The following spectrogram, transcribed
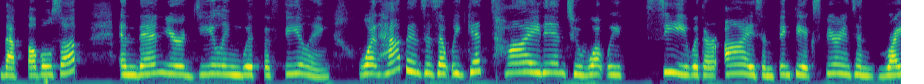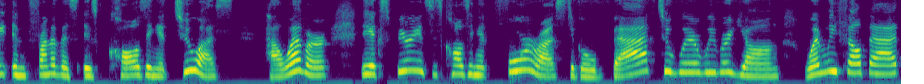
that bubbles up and then you're dealing with the feeling. What happens is that we get tied into what we see with our eyes and think the experience and right in front of us is causing it to us However, the experience is causing it for us to go back to where we were young, when we felt that,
